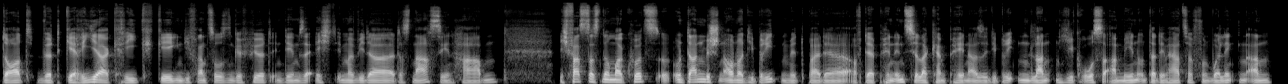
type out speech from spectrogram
Dort wird Guerillakrieg gegen die Franzosen geführt, indem sie echt immer wieder das Nachsehen haben. Ich fasse das nur mal kurz und dann mischen auch noch die Briten mit bei der, auf der Peninsular Campaign. Also die Briten landen hier große Armeen unter dem Herzog von Wellington an,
